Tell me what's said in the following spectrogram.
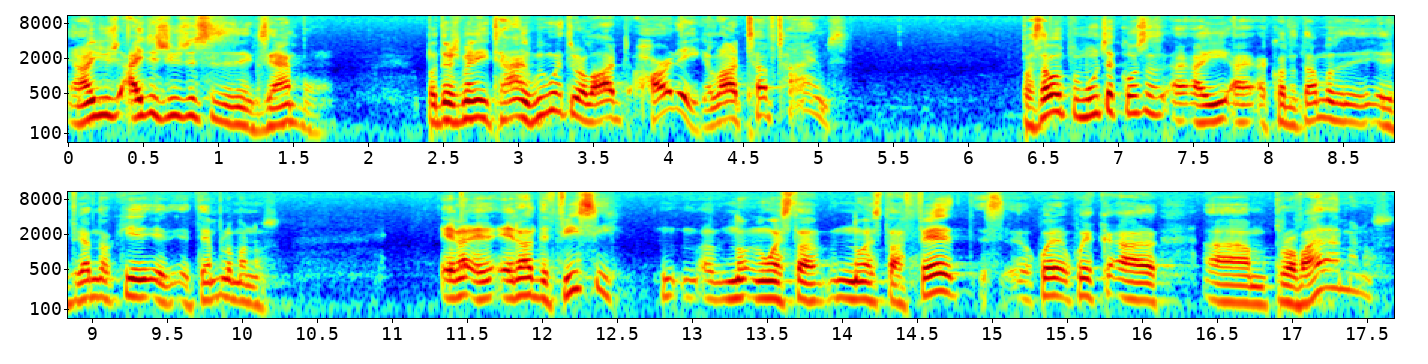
And I, use, I just use this as an example. But there's many times we went through a lot of heartache, a lot of tough times. Pasamos por muchas cosas ahí cuando estábamos edificando aquí el, templo, hermanos. Era, era difícil. Nuestra, nuestra fe fue, fue uh, um, probada, hermanos.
